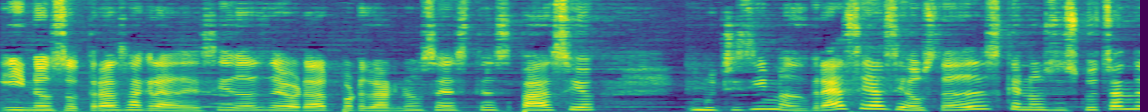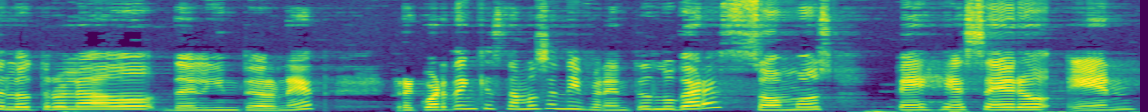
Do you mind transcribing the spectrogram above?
y nosotras agradecidas de verdad por darnos este espacio. Muchísimas gracias y a ustedes que nos escuchan del otro lado del internet. Recuerden que estamos en diferentes lugares. Somos PG0 en...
